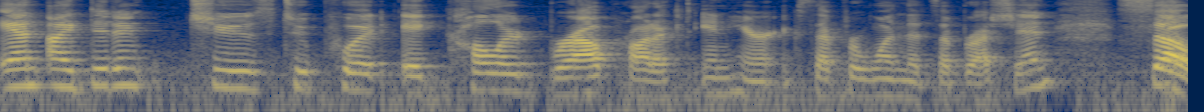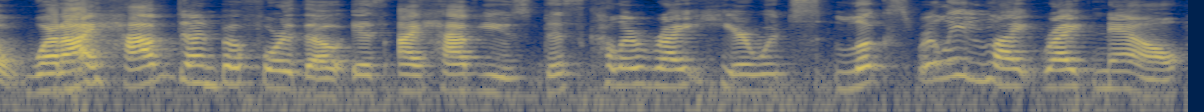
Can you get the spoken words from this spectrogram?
And I didn't choose to put a colored brow product in here except for one that's a brush in. So what I have done before though is I have used this color right here which looks really light right now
